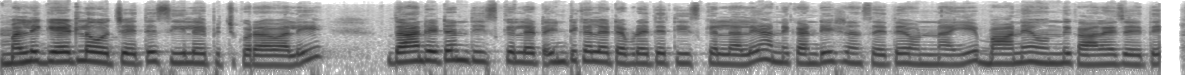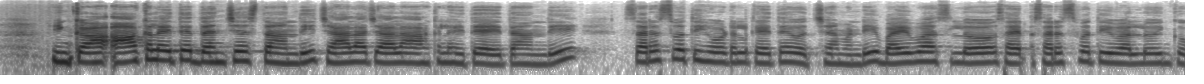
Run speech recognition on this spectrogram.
మళ్ళీ గేట్లో వచ్చి అయితే సీల్ వేయించుకురావాలి. దాని రిటర్న్ తీసుకెళ్ళే ఇంటికి వెళ్ళేటప్పుడు అయితే తీసుకెళ్ళాలి. అన్ని కండిషన్స్ అయితే ఉన్నాయి. బాగానే ఉంది కాలేజ్ అయితే. ఇంకా ఆకలి అయితే దంచేస్తూ ఉంది చాలా చాలా ఆకలి అయితే అవుతా ఉంది సరస్వతి హోటల్కి అయితే వచ్చామండి బైవాస్లో సరస్వతి వాళ్ళు ఇంకో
